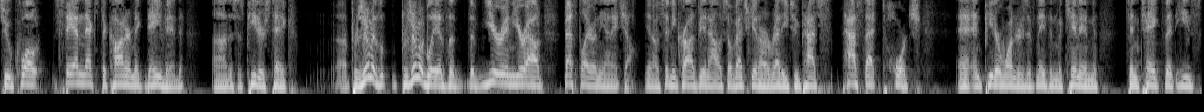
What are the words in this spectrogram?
to quote, stand next to Connor McDavid. Uh, this is Peter's take. Uh, presumably as the, the year in, year out best player in the NHL. You know, Sidney Crosby and Alex Ovechkin are ready to pass, pass that torch. And, and Peter wonders if Nathan MacKinnon can take that he's,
